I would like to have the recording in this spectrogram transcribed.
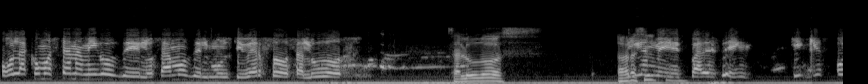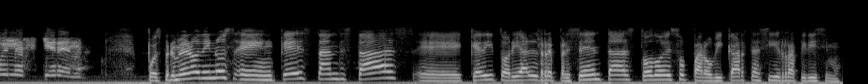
Hola, ¿cómo están amigos de los amos del multiverso? Saludos. Saludos. Ahora Díganme, en ¿Qué, spoilers quieren? Pues primero dinos en qué stand estás, eh, qué editorial representas, todo eso para ubicarte así rapidísimo.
